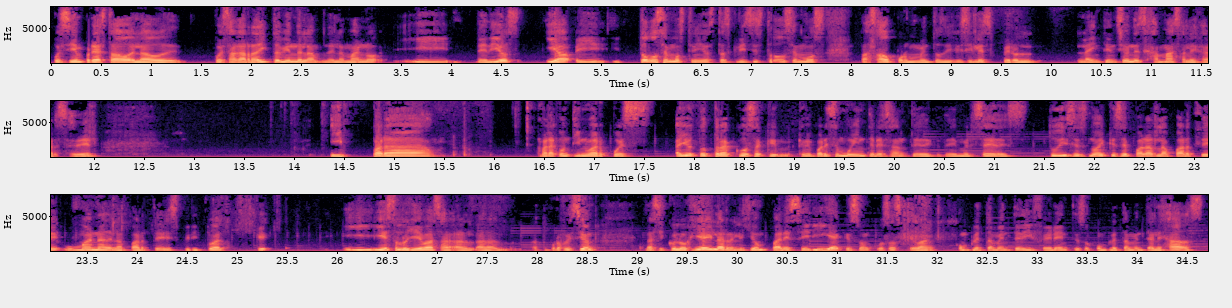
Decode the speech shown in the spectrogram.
pues siempre ha estado del lado de, pues agarradito bien de la, de la mano y de Dios. Y, todos hemos tenido estas crisis, todos hemos pasado por momentos difíciles, pero la intención es jamás alejarse de Él. Y para, para continuar, pues hay ot- otra cosa que, que me parece muy interesante de, de Mercedes. Tú dices, no hay que separar la parte humana de la parte espiritual. Que, y, y eso lo llevas a, a- a tu profesión. La psicología y la religión parecería que son cosas que van completamente diferentes o completamente alejadas,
